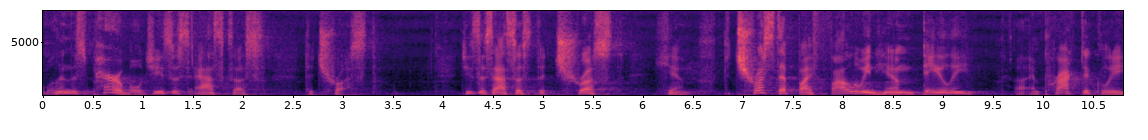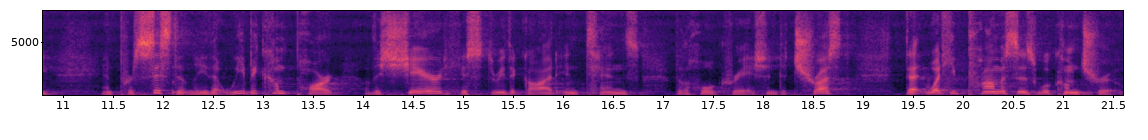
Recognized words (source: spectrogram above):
Well, in this parable, Jesus asks us to trust. Jesus asks us to trust him, to trust that by following him daily uh, and practically and persistently that we become part of the shared history that God intends for the whole creation, to trust that what he promises will come true.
